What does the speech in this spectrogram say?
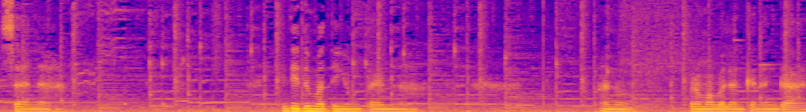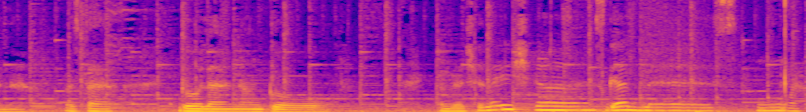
Sana hindi dumating yung time na ano, para mawalan ka ng gana. Basta, go lang ng go. Congratulations! God bless! Mwah.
